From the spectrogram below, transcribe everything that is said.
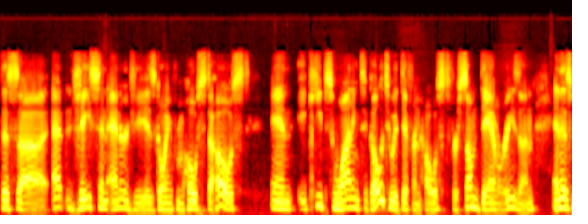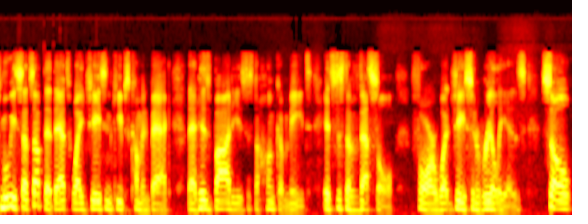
this uh, Jason energy is going from host to host, and it keeps wanting to go to a different host for some damn reason. And this movie sets up that that's why Jason keeps coming back. That his body is just a hunk of meat. It's just a vessel for what Jason really is. So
